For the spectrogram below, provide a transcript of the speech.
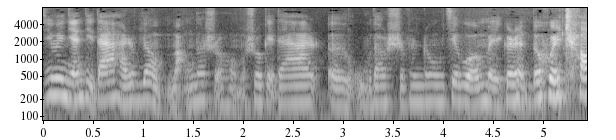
因为年底大家还是比较忙的时候，嘛说给大家呃五到十分钟，结果每个人都会超，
